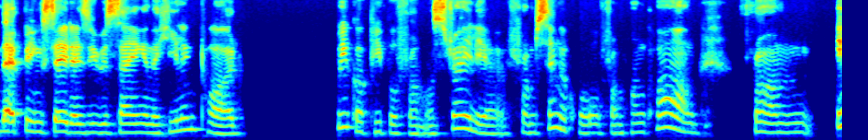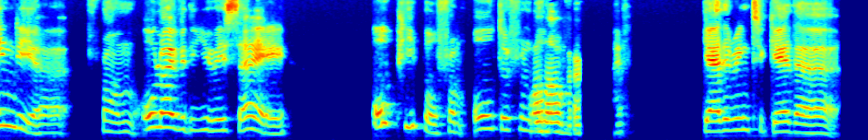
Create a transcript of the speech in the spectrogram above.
that being said as you were saying in the healing pod we've got people from australia from singapore from hong kong from india from all over the usa all people from all different all over. gathering together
